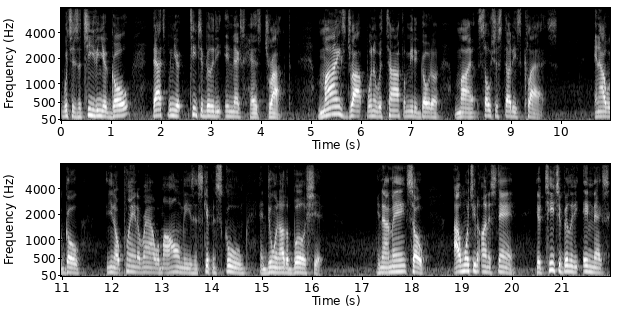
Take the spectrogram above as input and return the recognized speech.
which is achieving your goal, that's when your teachability index has dropped. Mine's dropped when it was time for me to go to my social studies class. And I would go, you know, playing around with my homies and skipping school and doing other bullshit. You know what I mean? So I want you to understand your teachability index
